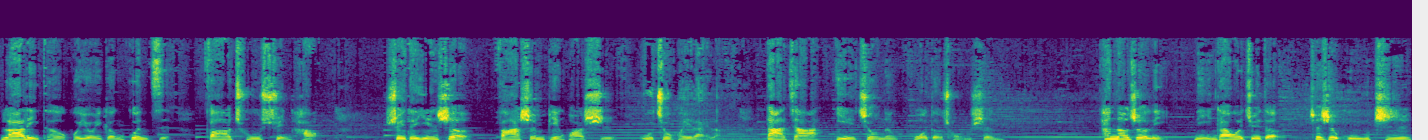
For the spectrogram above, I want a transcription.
拉里特会用一根棍子发出讯号。水的颜色发生变化时，我就回来了，大家也就能获得重生。看到这里，你应该会觉得这是无知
